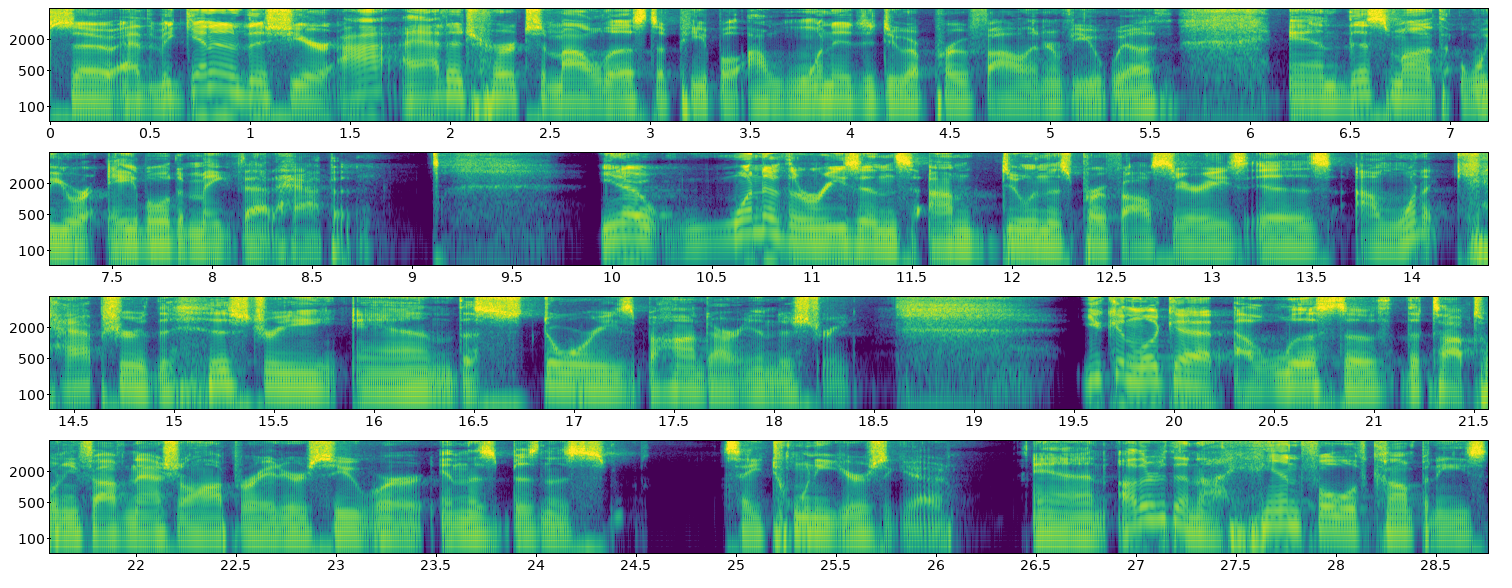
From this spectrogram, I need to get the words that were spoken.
So at the beginning of this year, I added her to my list of people I wanted to do a profile interview with. And this month, we were able to make that happen. You know, one of the reasons I'm doing this profile series is I want to capture the history and the stories behind our industry. You can look at a list of the top 25 national operators who were in this business, say 20 years ago. And other than a handful of companies,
